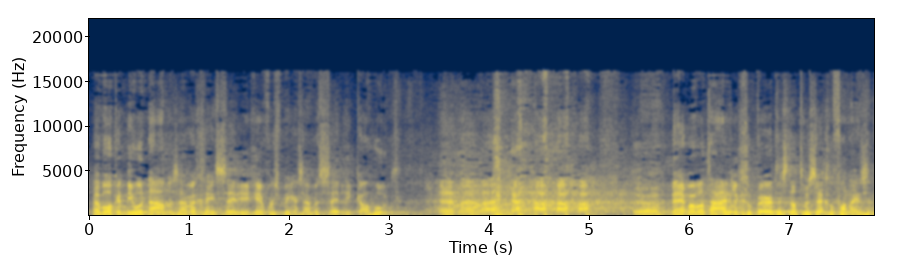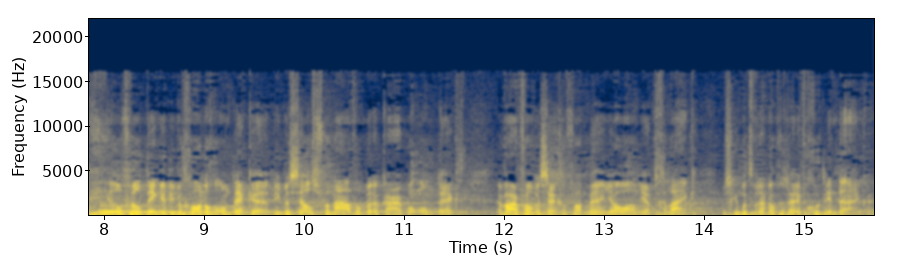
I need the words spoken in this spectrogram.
hebben we ook een nieuwe naam, dan zijn we geen Cedric Rivers meer, zijn we Cedric Kahoot. En, eh, Nee, maar wat er eigenlijk gebeurt is dat we zeggen van er zijn heel veel dingen die we gewoon nog ontdekken. Die we zelfs vanavond met elkaar hebben ontdekt. En waarvan we zeggen van, man, Johan, je hebt gelijk. Misschien moeten we daar nog eens even goed induiken.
